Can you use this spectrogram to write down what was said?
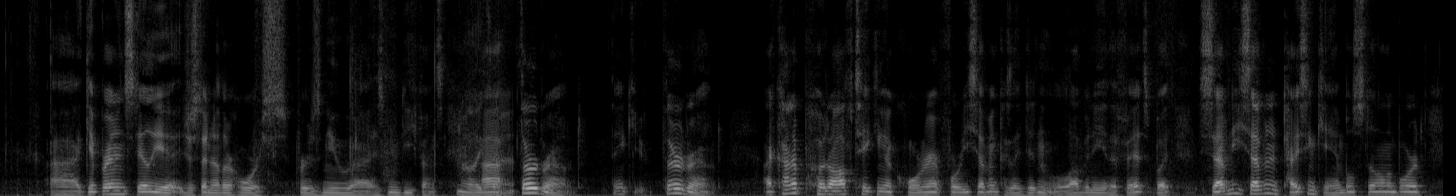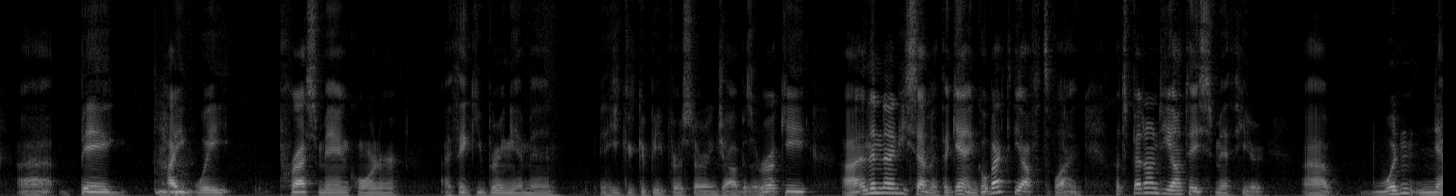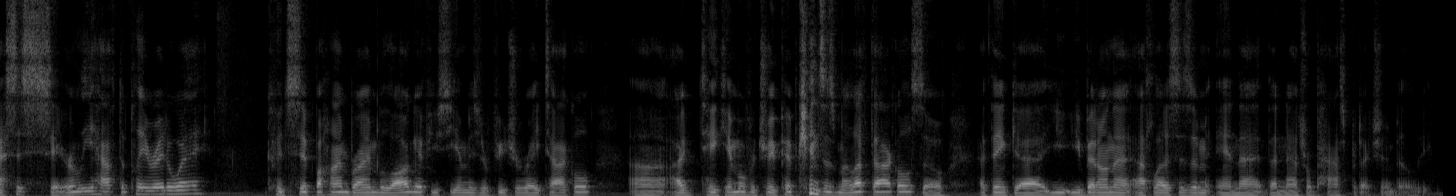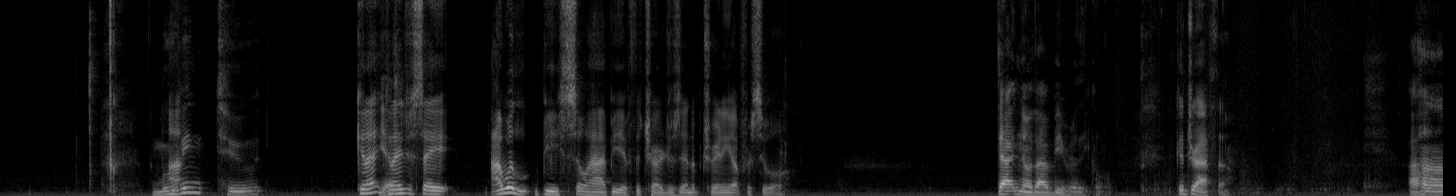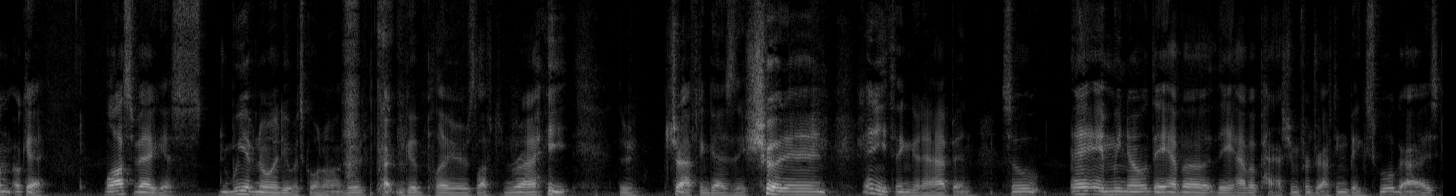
Uh, get Brandon Staley uh, just another horse for his new uh, his new defense. I like uh, that. Third round, thank you. Third round. I kind of put off taking a corner at 47 because I didn't love any of the fits, but 77 Tyson Campbell's still on the board. Uh, big, mm-hmm. height, weight, press man corner. I think you bring him in, and he could compete for a starting job as a rookie. Uh, and then 97th, again, go back to the offensive line. Let's bet on D'Ante Smith here. Uh, wouldn't necessarily have to play right away. Could sit behind Bryan Bulaga if you see him as your future right tackle. Uh, I'd take him over Trey Pipkins as my left tackle. So I think uh, you, you bet on that athleticism and that, that natural pass protection ability. Moving uh, to. Can I yes. can I just say, I would be so happy if the Chargers end up trading up for Sewell. That no, that would be really cool. Good draft though. Um. Okay. Las Vegas. We have no idea what's going on. They're cutting good players left and right. They're drafting guys they shouldn't. Anything could happen. So, and we know they have a they have a passion for drafting big school guys.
